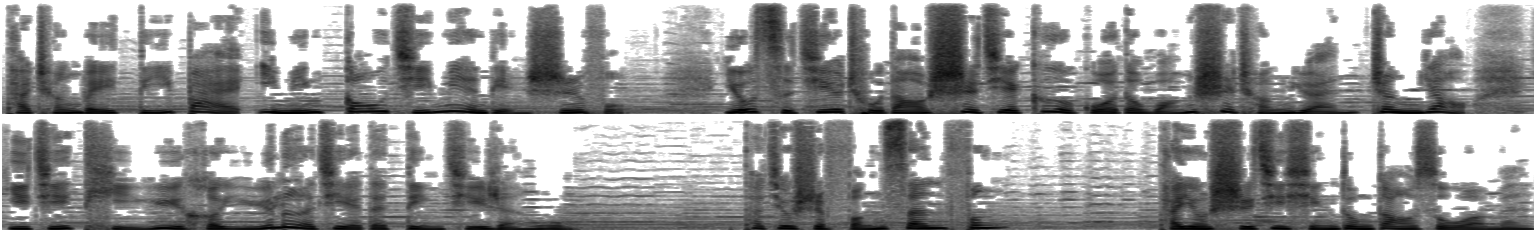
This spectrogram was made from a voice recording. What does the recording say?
他成为迪拜一名高级面点师傅，由此接触到世界各国的王室成员、政要以及体育和娱乐界的顶级人物。他就是冯三丰。他用实际行动告诉我们：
